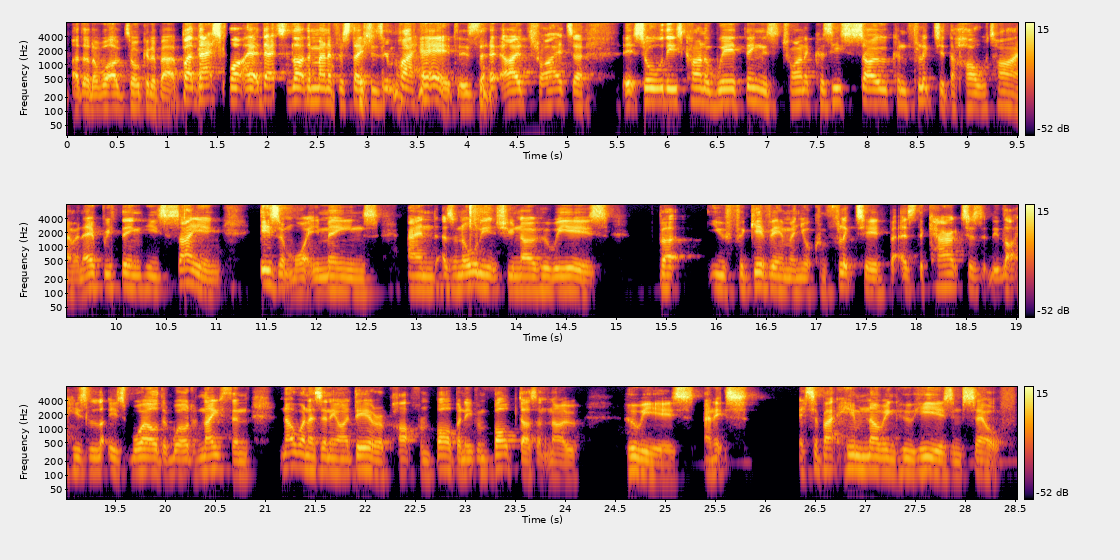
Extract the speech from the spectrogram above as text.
I don't know what I'm talking about, but that's what that's like the manifestations in my head is that I try to. It's all these kind of weird things trying to because he's so conflicted the whole time, and everything he's saying isn't what he means. And as an audience, you know who he is, but you forgive him and you're conflicted. But as the characters, like his his world, the world of Nathan, no one has any idea apart from Bob, and even Bob doesn't know who he is. And it's it's about him knowing who he is himself,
